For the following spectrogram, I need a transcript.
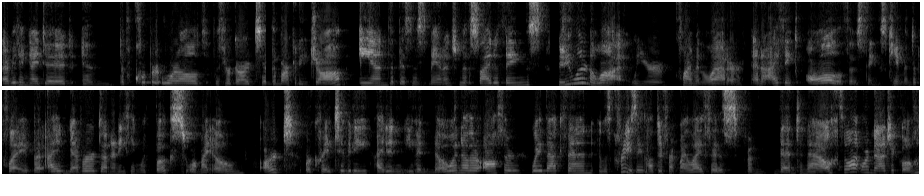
everything I did in the corporate world with regard to the marketing job and the business management side of things. You learn a lot when you're climbing a ladder. And I think all of those things came into play, but I had never done anything with books or my own art or creativity. I didn't even know another author way back then. It was crazy how different my life is from then to now. It's a lot more magical.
